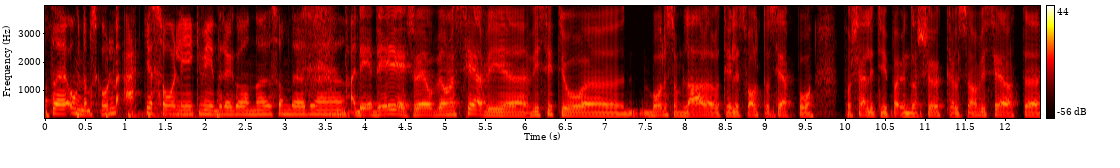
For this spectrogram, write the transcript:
at uh, ungdomsskolen er ikke så lik videregående som det det Nei, det, det er ikke det. Vi, ser vi, eh, vi sitter jo uh, både som lærer og tillitsvalgt og ser på forskjellige typer undersøkelser. Vi ser at uh,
